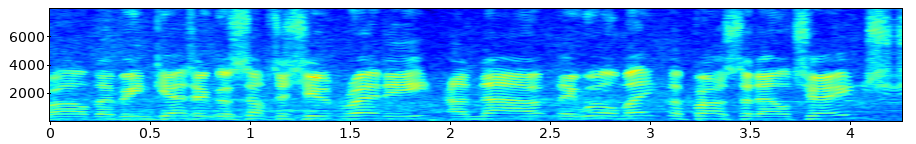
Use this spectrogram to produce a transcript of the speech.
Well, they've been getting the substitute ready, and now they will make the personnel change.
